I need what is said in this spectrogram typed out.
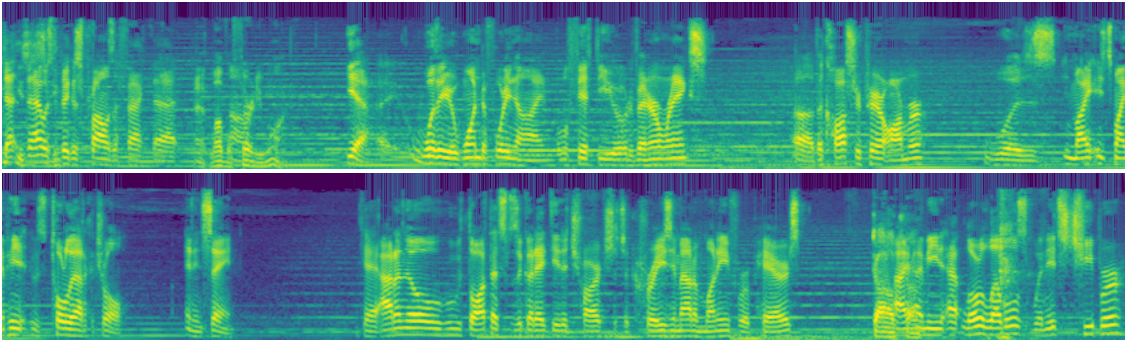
that, Jesus. that was the biggest problem was the fact that, at level Oh. thirty one. yeah, uh, whether you're 1 to 49, level 50, or the veteran ranks, uh, the cost repair armor was, in my, it's my opinion, it was totally out of control and insane. Okay, I don't know who thought this was a good idea to charge such a crazy amount of money for repairs. Donald I, Trump. I mean, at lower levels, when it's cheaper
